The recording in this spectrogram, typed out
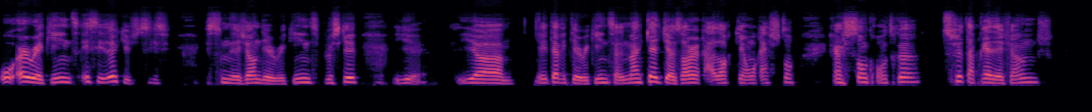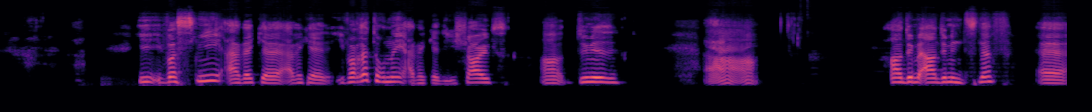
aux Hurricanes et c'est là que c'est une légende des Hurricanes, puisque il, il, a, il été avec les Hurricanes seulement quelques heures alors qu'ils ont racheté, son contrat tout de suite après l'échange. Il, il, va signer avec, euh, avec euh, il va retourner avec les Sharks en 2000, en, en, 2019. Euh,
